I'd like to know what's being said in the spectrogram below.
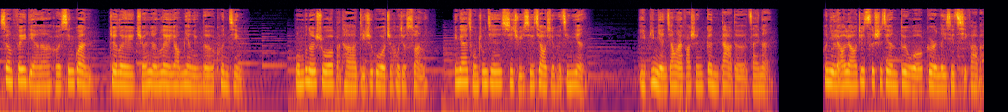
像非典啊和新冠这类全人类要面临的困境，我们不能说把它抵制过之后就算了，应该从中间吸取一些教训和经验，以避免将来发生更大的灾难。和你聊聊这次事件对我个人的一些启发吧。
